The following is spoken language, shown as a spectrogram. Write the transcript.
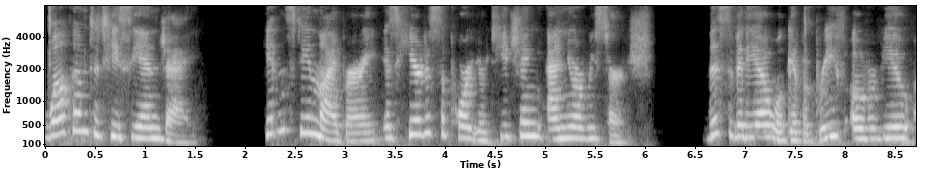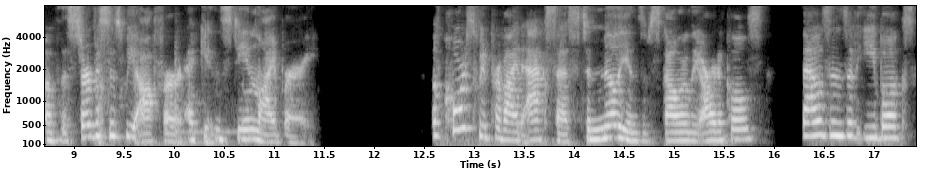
Welcome to TCNJ. Gitenstein Library is here to support your teaching and your research. This video will give a brief overview of the services we offer at Gitenstein Library. Of course, we provide access to millions of scholarly articles, thousands of ebooks,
